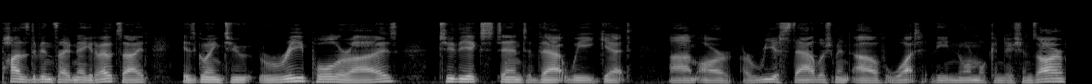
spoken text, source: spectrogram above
positive inside, negative outside is going to repolarize to the extent that we get um, our, our reestablishment of what the normal conditions are,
